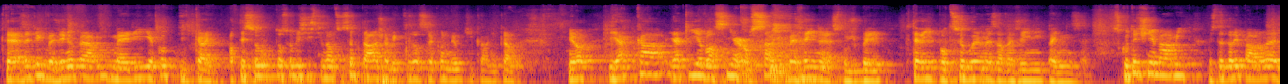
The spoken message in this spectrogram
které se těch veřejnoprávních médií jako týkají. A ty jsou, to souvisí s tím, na co se ptáš, abych ti zase jako neutíkal nikam. Jo? Jaká, jaký je vlastně rozsah veřejné služby, který potřebujeme za veřejný peníze? Skutečně má mít, vy jste tady, pánové,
